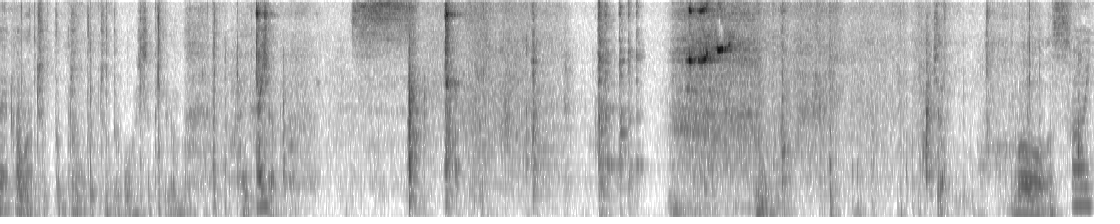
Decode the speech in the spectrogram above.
やかだね。鮮やかなこうちょっと、ちょっと、ちょっとこうしちゃったけど。はい、はいじゃあ。じゃあ、ます。はいいい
